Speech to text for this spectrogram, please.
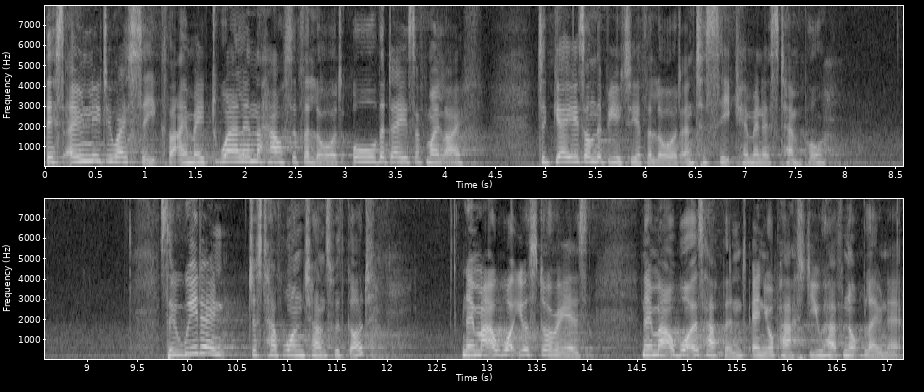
this only do I seek, that I may dwell in the house of the Lord all the days of my life, to gaze on the beauty of the Lord and to seek Him in His temple. So we don't just have one chance with God. No matter what your story is, no matter what has happened in your past, you have not blown it.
